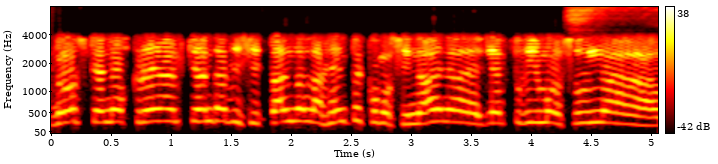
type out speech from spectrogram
No es que no creas que anda visitando a la gente como si nada. Ayer tuvimos una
